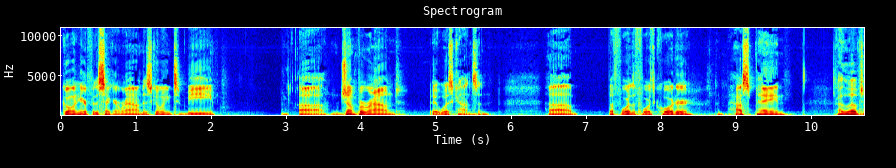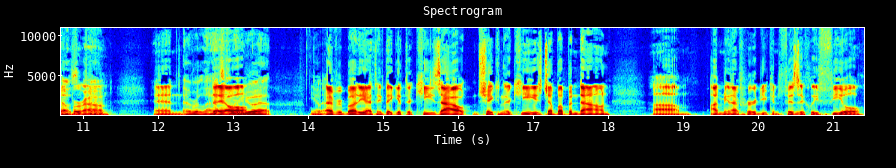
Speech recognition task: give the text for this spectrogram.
going here for the second round is going to be uh, jump around at Wisconsin uh, before the fourth quarter. House of Pain, I love jump around, and Pain. Everlast. they all where you at? Yep. everybody. I think they get their keys out, shaking their keys, jump up and down. Um, I mean, I've heard you can physically feel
